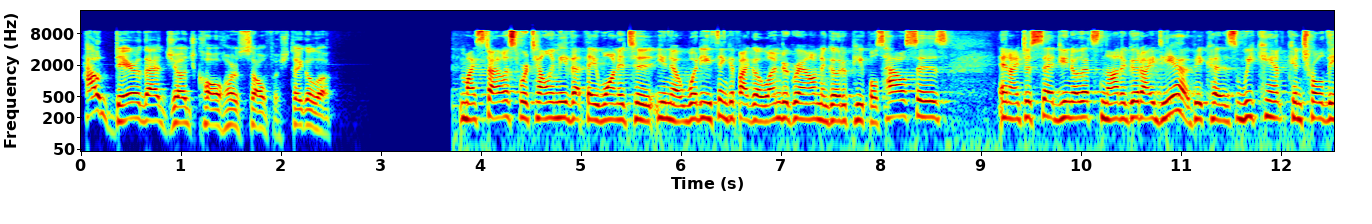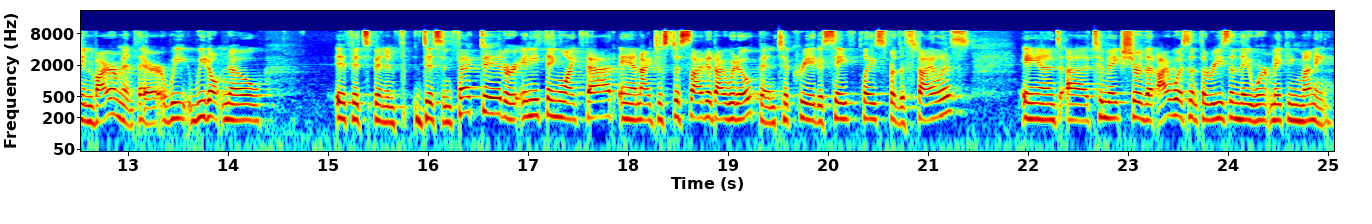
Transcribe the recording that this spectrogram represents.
How dare that judge call her selfish? Take a look. My stylists were telling me that they wanted to, you know, what do you think if I go underground and go to people's houses? And I just said, you know, that's not a good idea because we can't control the environment there. We, we don't know if it's been disinfected or anything like that. And I just decided I would open to create a safe place for the stylists and uh, to make sure that I wasn't the reason they weren't making money.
